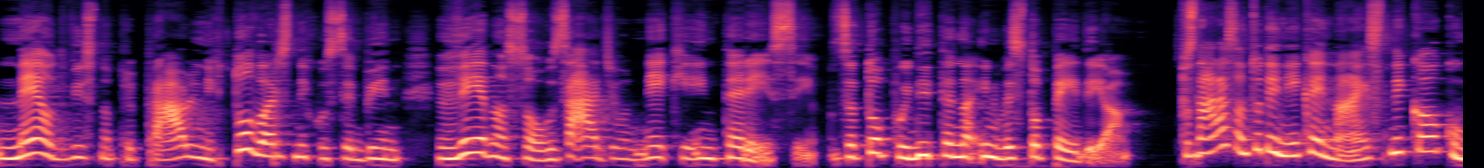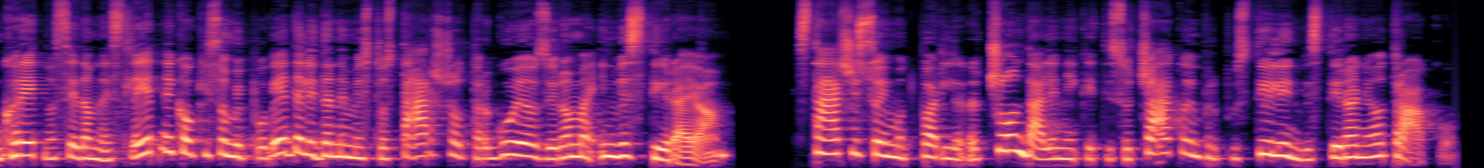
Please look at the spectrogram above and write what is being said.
neodvisno pripravljenih to vrstnih vsebin, vedno so v zadju neki interesi. Zato pojdite na Investopedijo. Poznala sem tudi nekaj najstnikov, konkretno 17-letnikov, ki so mi povedali, da namesto staršev trgujejo oziroma investirajo. Starši so jim odprli račun, dali nekaj tisočakov in prepustili investiranje otroku.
